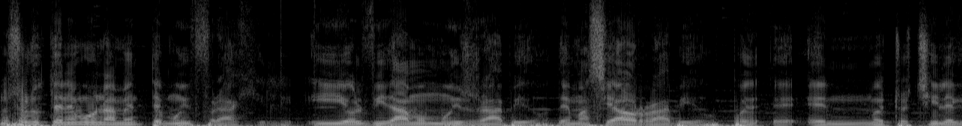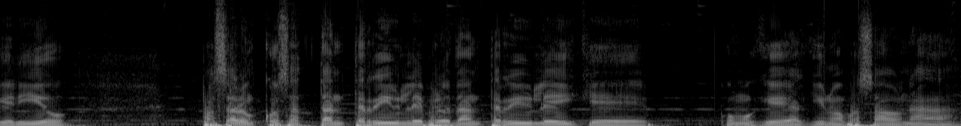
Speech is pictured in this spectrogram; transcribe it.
nosotros tenemos una mente muy frágil y olvidamos muy rápido, demasiado rápido. Pues, eh, en nuestro Chile querido pasaron cosas tan terribles, pero tan terribles y que como que aquí no ha pasado nada.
